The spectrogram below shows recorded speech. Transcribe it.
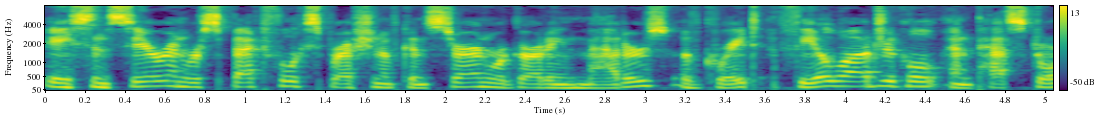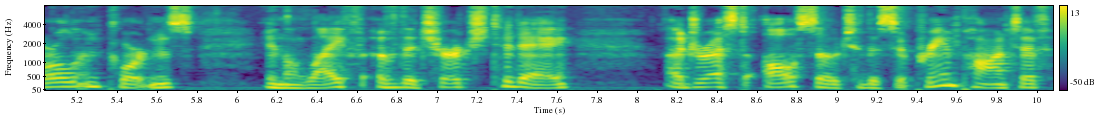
A sincere and respectful expression of concern regarding matters of great theological and pastoral importance in the life of the Church today, addressed also to the Supreme Pontiff,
